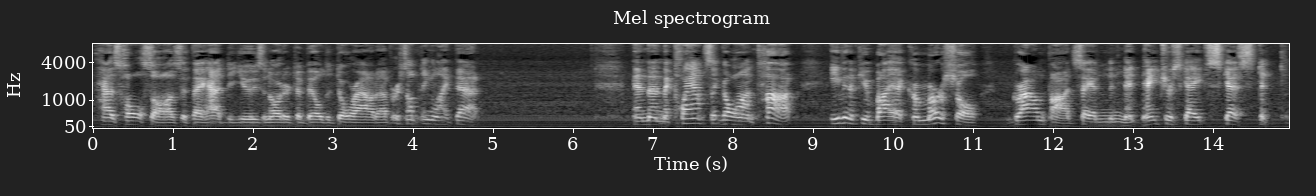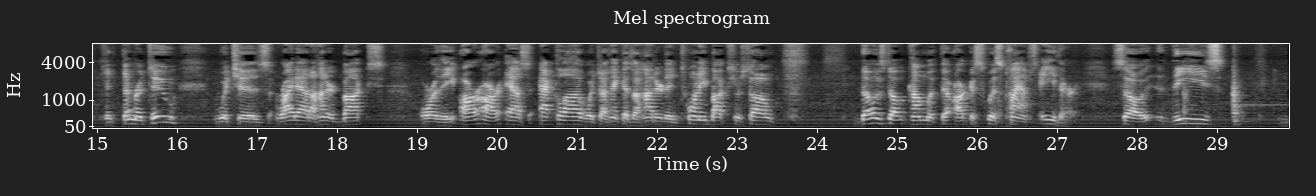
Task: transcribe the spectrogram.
has hole saws that they had to use in order to build a door out of or something like that. And then the clamps that go on top, even if you buy a commercial ground pod, say a Naturescape Skimmer 2, which is right at 100 bucks, or the RRS ECLA, which I think is 120 bucks or so. Those don't come with the Arca Swiss clamps either. So these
